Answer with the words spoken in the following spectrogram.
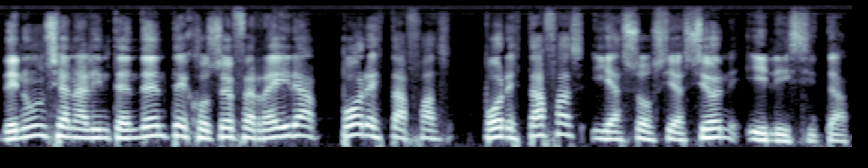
Denuncian al intendente José Ferreira por estafas, por estafas y asociación ilícita.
